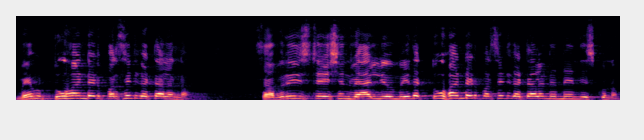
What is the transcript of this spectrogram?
మేము టూ హండ్రెడ్ పర్సెంట్ కట్టాలన్నాం. సబ్ రిజిస్ట్రేషన్ వాల్యూ మీద టూ హండ్రెడ్ పర్సెంట్ కట్టాలని నిర్ణయం తీసుకున్నాం.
